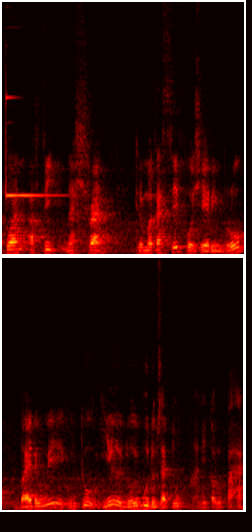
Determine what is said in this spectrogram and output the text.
Tuan Afiq Nashran Terima kasih for sharing bro. By the way untuk year 2021 ha, Ni tahun lepas ha.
